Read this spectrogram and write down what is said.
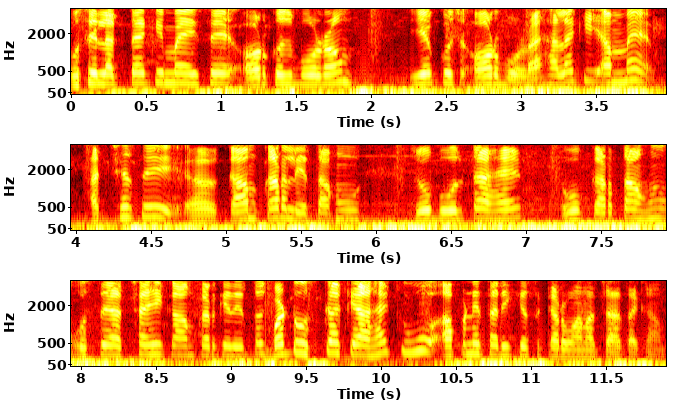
उसे लगता है कि मैं इसे और कुछ बोल रहा हूँ, ये कुछ और बोल रहा है। हालाँकि अब मैं अच्छे से काम कर लेता हूँ, जो बोलता है, वो करता हूँ, उससे अच्छा ही काम करके देता हूँ। बट उसका क्या है कि वो अपने तरीके से करवाना चाहता है काम।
